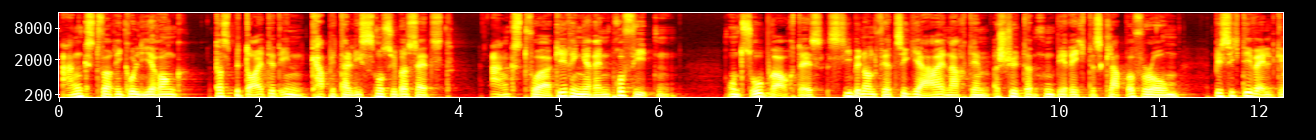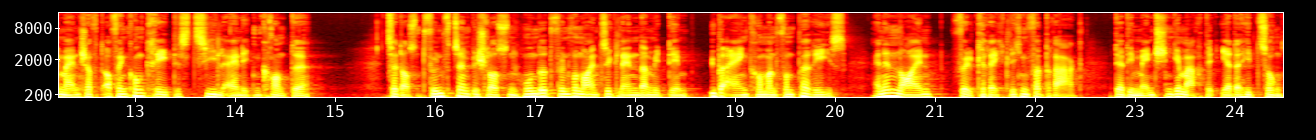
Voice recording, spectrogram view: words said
Angst vor Regulierung das bedeutet in Kapitalismus übersetzt Angst vor geringeren Profiten. Und so brauchte es 47 Jahre nach dem erschütternden Bericht des Club of Rome, bis sich die Weltgemeinschaft auf ein konkretes Ziel einigen konnte. 2015 beschlossen 195 Länder mit dem Übereinkommen von Paris einen neuen völkerrechtlichen Vertrag, der die menschengemachte Erderhitzung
